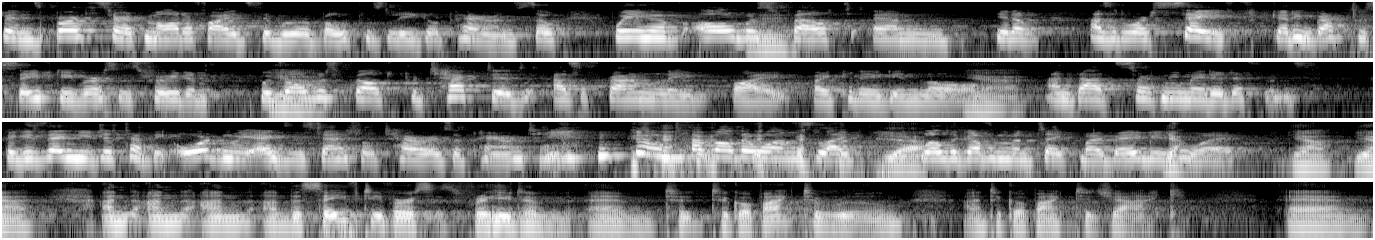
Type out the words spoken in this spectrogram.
Finn's birth cert modified so we were both his legal parents. So we have always mm. felt, um, you know, as it were, safe, getting back to safety versus freedom. We've yeah. always felt protected as a family by, by Canadian law. Yeah. And that certainly made a difference. Because then you just have the ordinary existential terrors of parenting. you don't have other ones like, yeah. will the government take my babies away? Yeah, yeah. And, and, and, and the safety versus freedom, um, to, to go back to Room and to go back to Jack, um,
